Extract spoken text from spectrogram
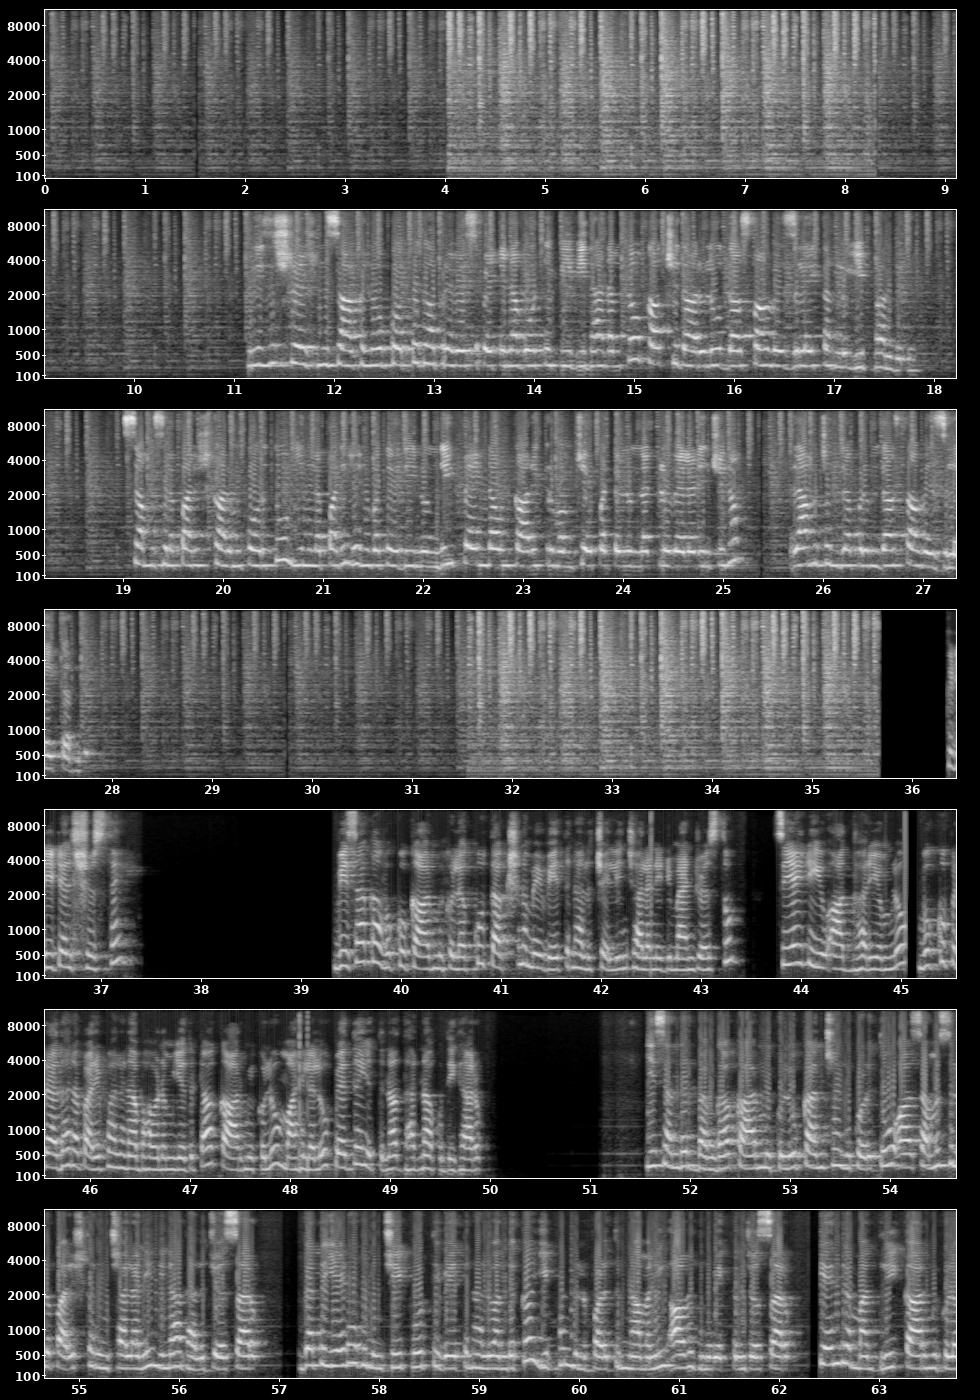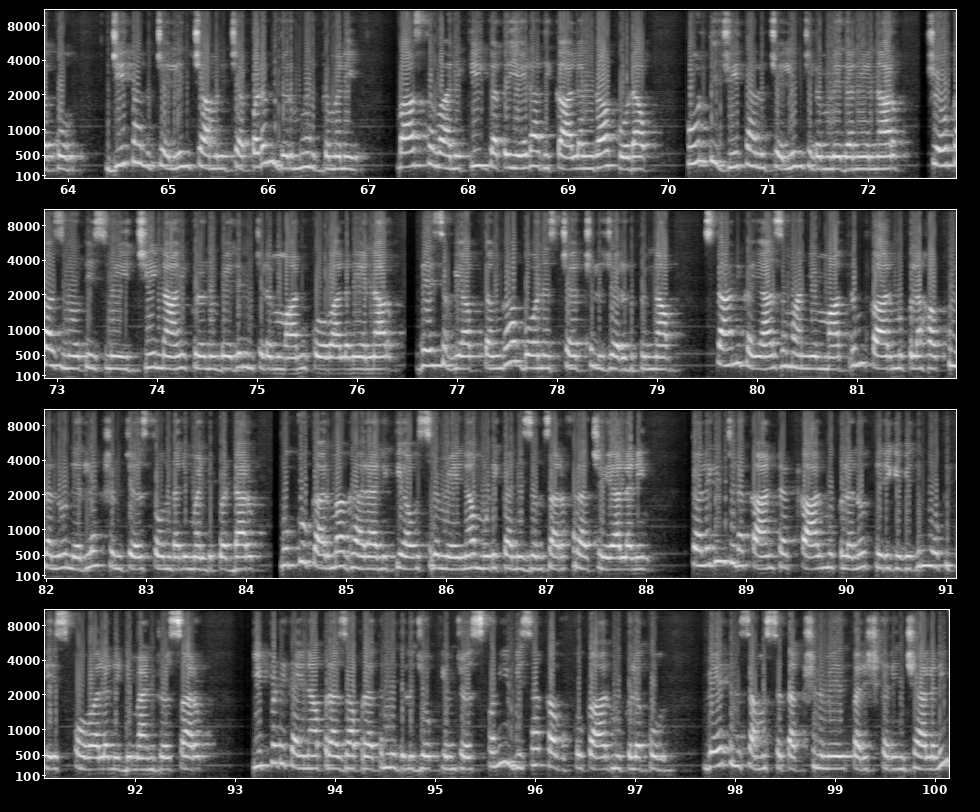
రిజిస్ట్రేషన్ శాఖలో కొత్తగా ప్రవేశపెట్టిన ఓటీపీ విధానంతో కక్షిదారులు దస్తావేజులైకర్లు ఇబ్బందులు. సమస్యల పరిష్కారం కోరుతూ ఈ నెల పదిహేనవ తేదీ నుండి పెన్ డౌన్ కార్యక్రమం చేపట్టనున్నట్లు వెల్లడించిన రామచంద్రపురం దస్తావేజ్ లేఖలు. డీటెయిల్స్ చూస్తే విశాఖ ఉక్కు కార్మికులకు తక్షణమే వేతనాలు చెల్లించాలని డిమాండ్ చేస్తూ సిఐటియు ఆధ్వర్యంలో ఉక్కు ప్రధాన పరిపాలనా భవనం ఎదుట కార్మికులు మహిళలు పెద్ద ఎత్తున ధర్నాకు దిగారు. ఈ సందర్భంగా కార్మికులు కంచెను కొడుతూ ఆ సమస్యలు పరిష్కరించాలని నినాదాలు చేశారు. గత ఏడాది నుంచి పూర్తి వేతనాలు అందక ఇబ్బందులు పడుతున్నామని ఆవేదన వ్యక్తం చేశారు. కేంద్ర మంత్రి కార్మికులకు జీతాలు చెల్లించామని చెప్పడం దుర్మార్గమని వాస్తవానికి గత ఏడాది కాలంగా కూడా పూర్తి జీతాలు చెల్లించడం లేదని అన్నారు. షోకాజ్ నోటీసులు ఇచ్చి నాయకులను బెదిరించడం మానుకోవాలని అన్నారు. దేశవ్యాప్తంగా బోనస్ చర్చలు జరుగుతున్నా స్థానిక యాజమాన్యం మాత్రం కార్మికుల హక్కులను నిర్లక్ష్యం చేస్తోందని మండిపడ్డారు. ముక్కు కర్మాగారానికి అవసరమైన ముడి ఖనిజం సరఫరా చేయాలని తొలగించిన కాంట్రాక్ట్ కార్మికులను తిరిగి విధుల్లోకి తీసుకోవాలని డిమాండ్ చేశారు. ఇప్పటికైనా ప్రజా ప్రతినిధులు జోక్యం చేసుకుని విశాఖ ఉక్కు కార్మికులకు వేతన సమస్య తక్షణమే పరిష్కరించాలని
